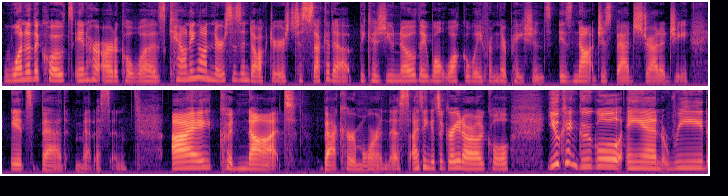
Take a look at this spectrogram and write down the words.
One of the quotes in her article was Counting on nurses and doctors to suck it up because you know they won't walk away from their patients is not just bad strategy, it's bad medicine. I could not back her more in this. I think it's a great article. You can Google and read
